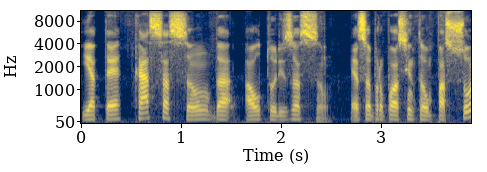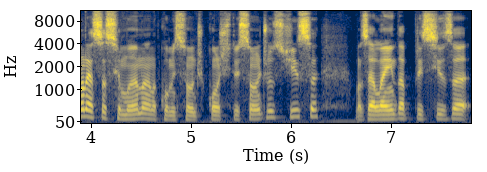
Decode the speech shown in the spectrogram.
e até cassação da autorização. Essa proposta, então, passou nessa semana na Comissão de Constituição e Justiça, mas ela ainda precisa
